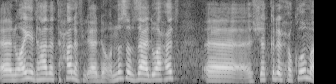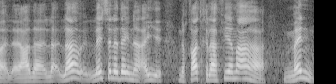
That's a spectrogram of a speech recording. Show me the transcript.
آه، نؤيد هذا التحالف لأنه النصف زائد واحد شكل الحكومة. هذا لا, ليس لدينا أي نقاط خلافية معها. من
